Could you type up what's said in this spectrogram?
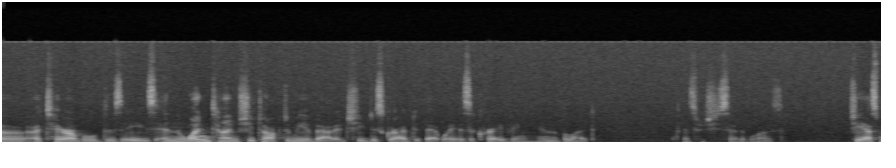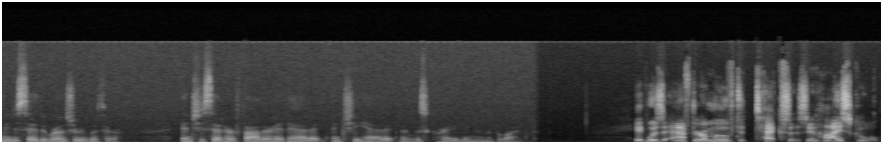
uh, a terrible disease. And the one time she talked to me about it, she described it that way as a craving in the blood. That's what she said it was. She asked me to say the rosary with her. And she said her father had had it, and she had it, and it was craving in the blood. It was after a move to Texas in high school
